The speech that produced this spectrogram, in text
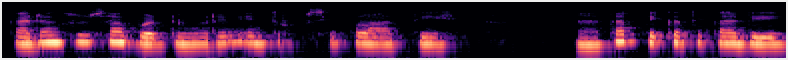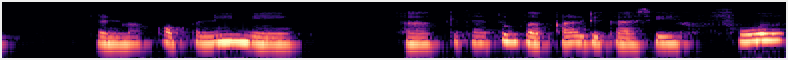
kadang susah buat dengerin instruksi pelatih. Nah tapi ketika di Denmark Open ini uh, kita tuh bakal dikasih full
